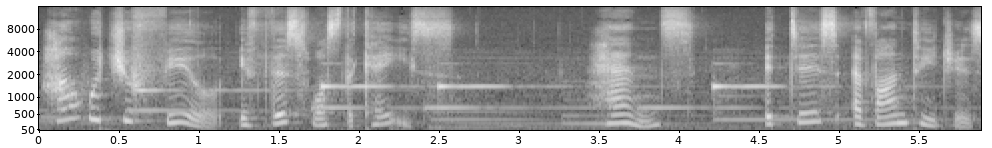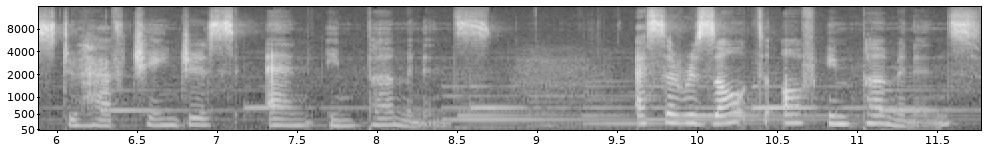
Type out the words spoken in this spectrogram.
How would you feel if this was the case? Hence, it is advantageous to have changes and impermanence. As a result of impermanence,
